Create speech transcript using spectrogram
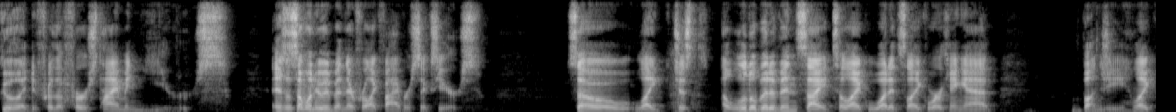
good for the first time in years. This is someone who had been there for like five or six years. So, like, just a little bit of insight to like what it's like working at Bungie. Like,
